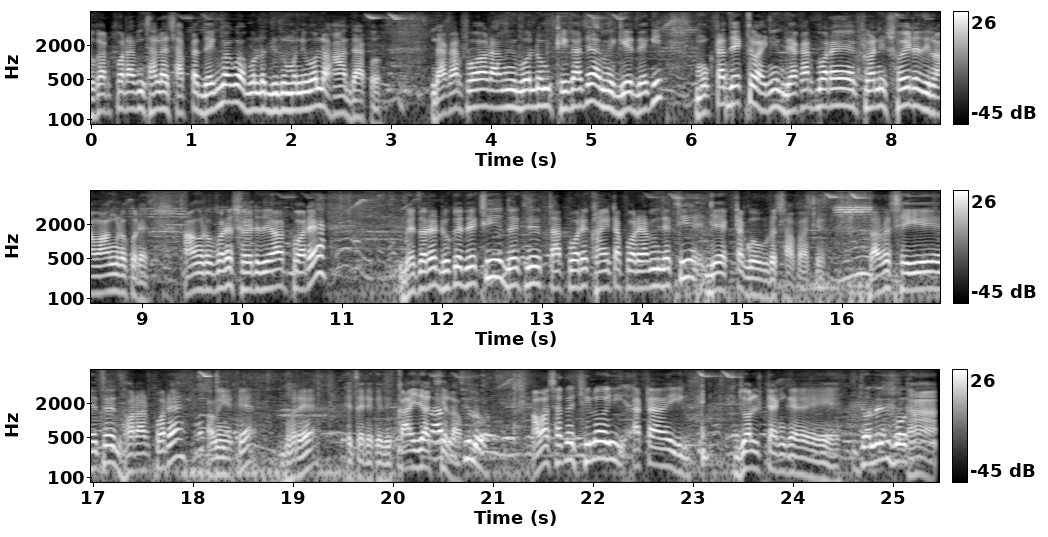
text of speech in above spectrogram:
ঢোকার পর আমি তাহলে সাপটা দেখব একবার। বলল দিদিমণি বলল হ্যাঁ দেখো। দেখার পর আমি বললাম, ঠিক আছে, আমি গিয়ে দেখি। মুখটা দেখতে পাইনি। দেখার পরে একটুখানি সইরে দিলাম আংড়ো করে। আংড়ো করে সইরে দেওয়ার পরে ভেতরে ঢুকে দেখছি দেখছি তারপরে খাঁইটা পরে আমি দেখছি যে একটা গৌড়ে সাপ আছে। তারপরে সেই এতে ধরার পরে আমি একে ধরে এতে রেখে দিই। কাজ যাচ্ছিলাম আমার সাথে ছিল ওই একটা জল ট্যাঙ্কের জলের হ্যাঁ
